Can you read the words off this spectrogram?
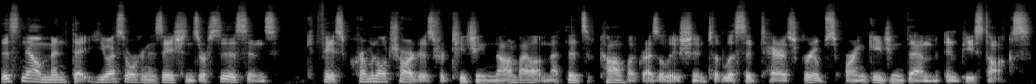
This now meant that U.S. organizations or citizens could face criminal charges for teaching nonviolent methods of conflict resolution to listed terrorist groups or engaging them in peace talks.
